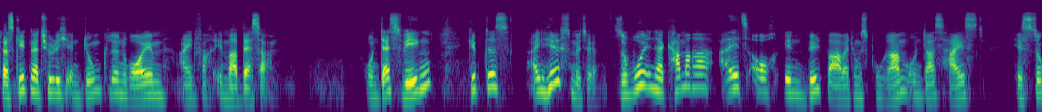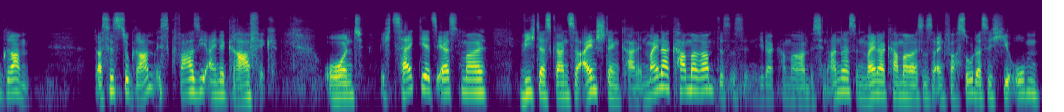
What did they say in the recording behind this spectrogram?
Das geht natürlich in dunklen Räumen einfach immer besser. Und deswegen gibt es ein Hilfsmittel, sowohl in der Kamera als auch in Bildbearbeitungsprogrammen und das heißt Histogramm. Das Histogramm ist quasi eine Grafik. Und ich zeige dir jetzt erstmal, wie ich das Ganze einstellen kann. In meiner Kamera, das ist in jeder Kamera ein bisschen anders, in meiner Kamera ist es einfach so, dass ich hier oben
